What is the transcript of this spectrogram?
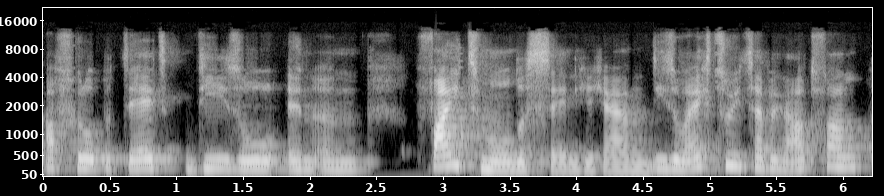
afgelopen tijd die zo in een fight-modus zijn gegaan. Die zo echt zoiets hebben gehad van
